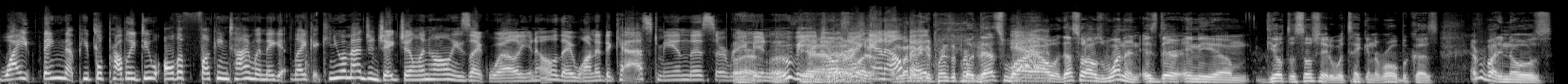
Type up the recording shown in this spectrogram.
white thing that people probably do all the fucking time when they get like, can you imagine Jake Gyllenhaal? He's like, well, you know, they wanted to cast me in this Arabian Right, right. movie, you know, and That's I can't help it. the Prince of But that's why Yeah. I, that's what I was wondering. Is there any um, guilt associated with taking the role? Because everybody knows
